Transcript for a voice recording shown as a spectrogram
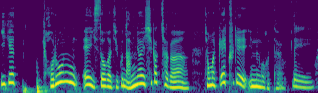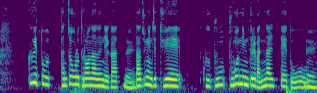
이게 결혼에 있어가지고 남녀의 시각차가 정말 꽤 크게 있는 것 같아요. 네. 그게 또 단적으로 드러나는 얘가 네. 나중에 이제 뒤에 그 부, 부모님들 만날 때도 네.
